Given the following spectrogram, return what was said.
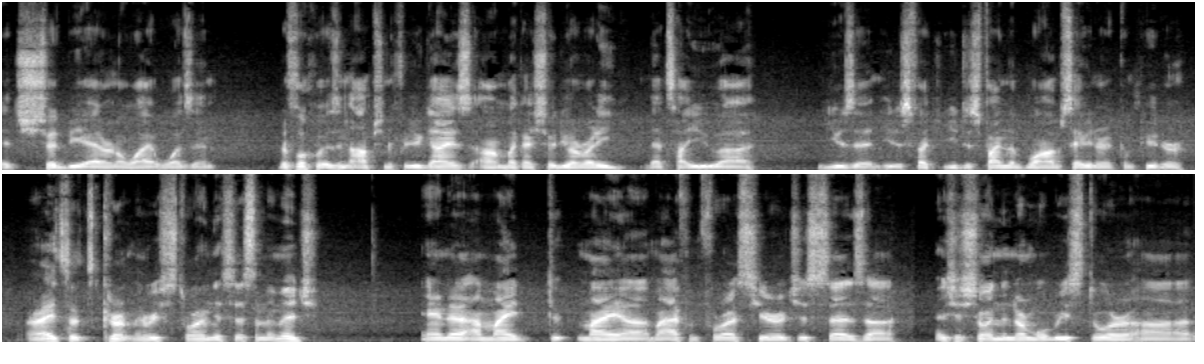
it should be. I don't know why it wasn't. But if local is an option for you guys, um, like I showed you already, that's how you uh, use it. You just fetch, you just find the blob saved in your computer. Alright, so it's currently restoring the system image. And uh, on my my uh, my iPhone 4S here, it just says uh, it's just showing the normal restore uh,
